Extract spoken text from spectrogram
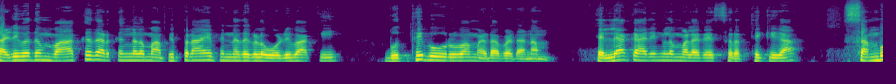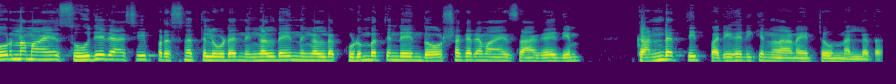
കഴിവതും വാക്ക് തർക്കങ്ങളും അഭിപ്രായ ഭിന്നതകളും ഒഴിവാക്കി ബുദ്ധിപൂർവം ഇടപെടണം. എല്ലാ കാര്യങ്ങളും വളരെ ശ്രദ്ധിക്കുക. സമ്പൂർണമായ സൂര്യരാശി പ്രശ്നത്തിലൂടെ നിങ്ങളുടെയും നിങ്ങളുടെ കുടുംബത്തിന്റെയും ദോഷകരമായ സാഹചര്യം കണ്ടെത്തി പരിഹരിക്കുന്നതാണ് ഏറ്റവും നല്ലത്.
